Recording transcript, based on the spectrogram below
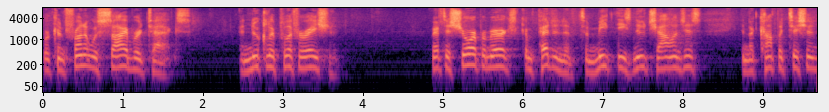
We're confronted with cyber attacks and nuclear proliferation. We have to shore up America's competitiveness to meet these new challenges in the competition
